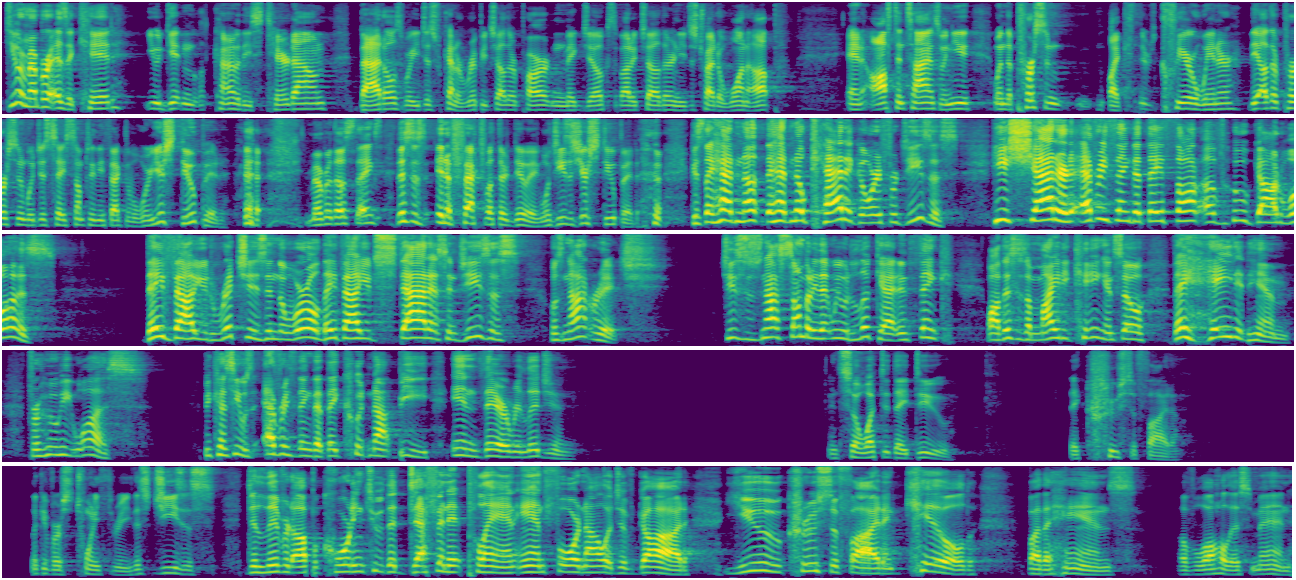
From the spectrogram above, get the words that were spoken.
Do you remember as a kid, you would get in kind of these tear down battles where you just kind of rip each other apart and make jokes about each other and you just try to one up? And oftentimes when you when the person like there's clear winner. The other person would just say something to the effect of, well, you're stupid. Remember those things? This is in effect what they're doing. Well, Jesus, you're stupid. Because they, had no, they had no category for Jesus. He shattered everything that they thought of who God was. They valued riches in the world, they valued status, and Jesus was not rich. Jesus is not somebody that we would look at and think, wow, this is a mighty king. And so they hated him for who he was because he was everything that they could not be in their religion. And so, what did they do? They crucified him. Look at verse 23. This Jesus, delivered up according to the definite plan and foreknowledge of God, you crucified and killed by the hands of lawless men.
